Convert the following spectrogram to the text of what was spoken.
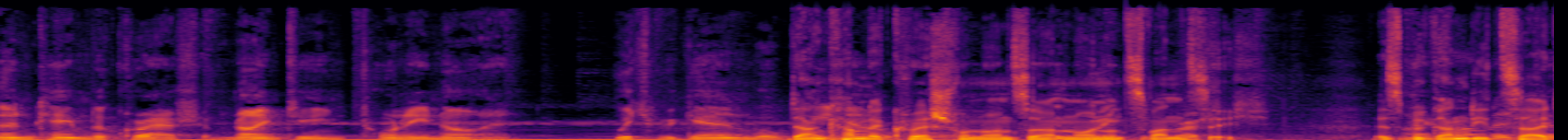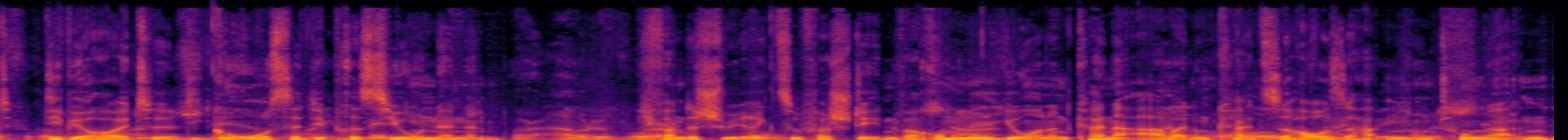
Dann kam der Crash von 1929. Es begann die Zeit, die wir heute die große Depression nennen. Ich fand es schwierig zu verstehen, warum Millionen keine Arbeit und kein Zuhause hatten und hungerten,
